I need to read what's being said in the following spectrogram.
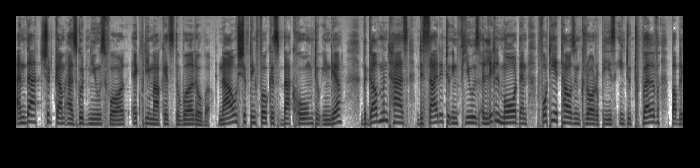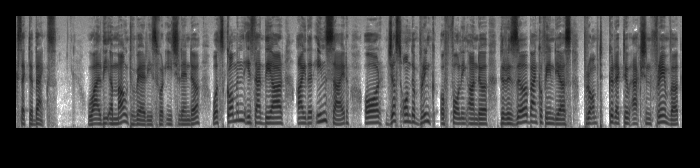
And that should come as good news for equity markets the world over. Now, shifting focus back home to India, the government has decided to infuse a little more than 48,000 crore rupees into 12 public sector banks. While the amount varies for each lender, what's common is that they are either inside or just on the brink of falling under the Reserve Bank of India's prompt corrective action framework,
